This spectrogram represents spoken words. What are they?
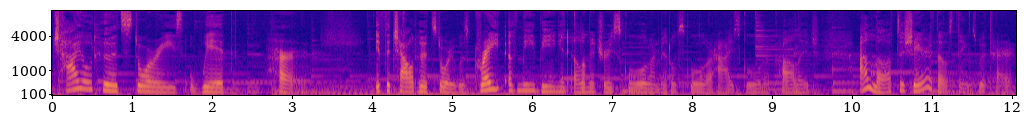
childhood stories with her if the childhood story was great of me being in elementary school or middle school or high school or college, I love to share those things with her.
